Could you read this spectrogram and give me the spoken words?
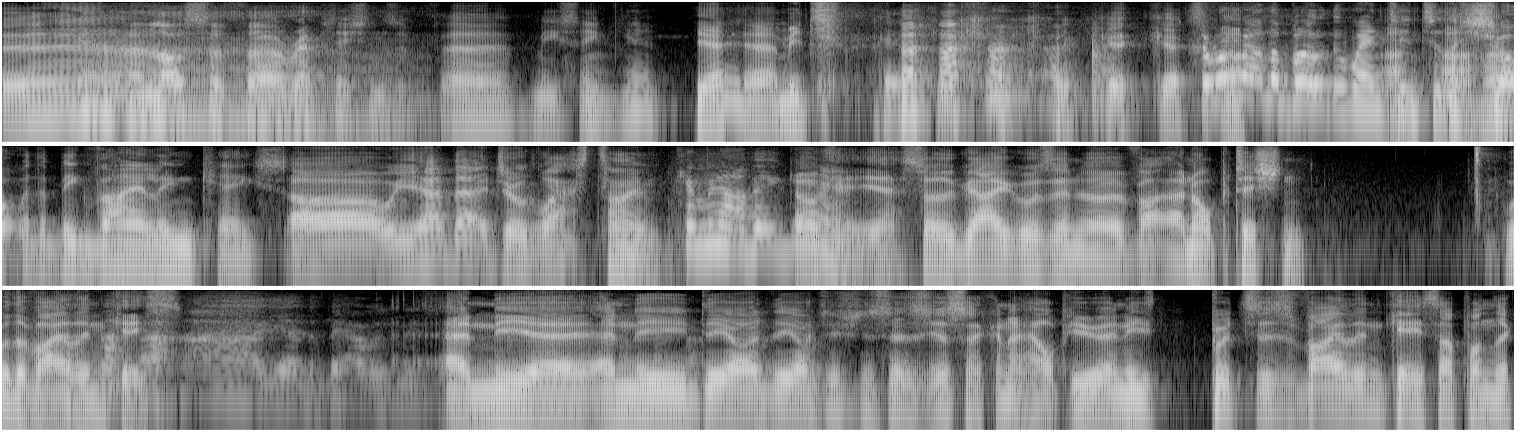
Uh, Yeah, and lots of uh, repetitions of uh, me saying, yeah. yeah, yeah, me too. So what about the bloke that went into the shop with the big violin case? Oh, we had that joke last time. Can we not have it again? Okay, yeah. So the guy goes in a, vi- an optician with a violin case, Ah, yeah, the bit I was missing. and the uh, and the, the the optician says, "Yes, I can help you," and he puts his violin case up on the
